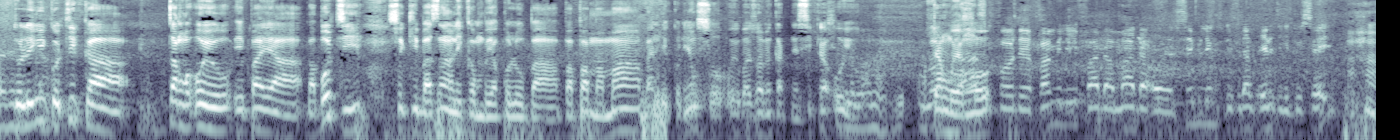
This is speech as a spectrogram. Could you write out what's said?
ah, tolingi kotika ntango oyo epai ya baboti soki baza na likambo ya koloba papa mama bandeko nyonso oyo bazwami kati na esika oyo ntango yango mhm.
